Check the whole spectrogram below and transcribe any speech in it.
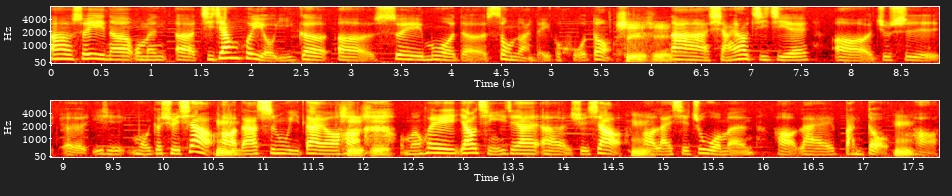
啊，所以呢，我们呃即将会有一个呃岁末的送暖的一个活动，是是。那想要集结呃，就是呃一些某一个学校啊、嗯哦，大家拭目以待哦哈。是是。我们会邀请一家呃学校啊、嗯哦、来协助我们，好、哦、来办斗，嗯好、哦。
